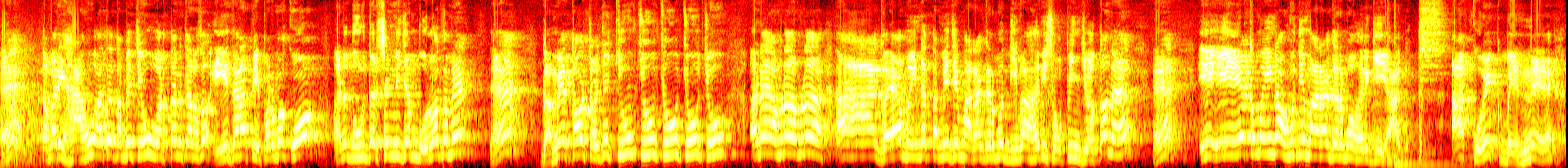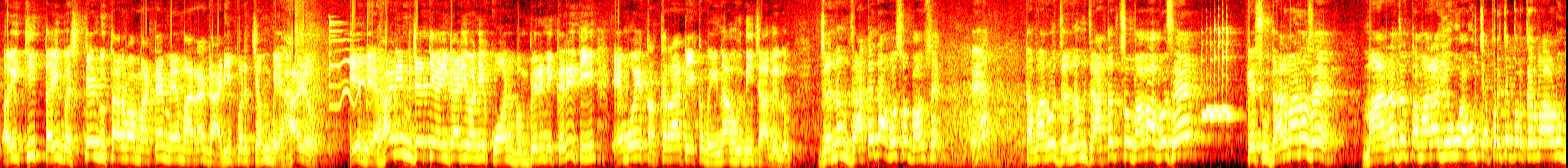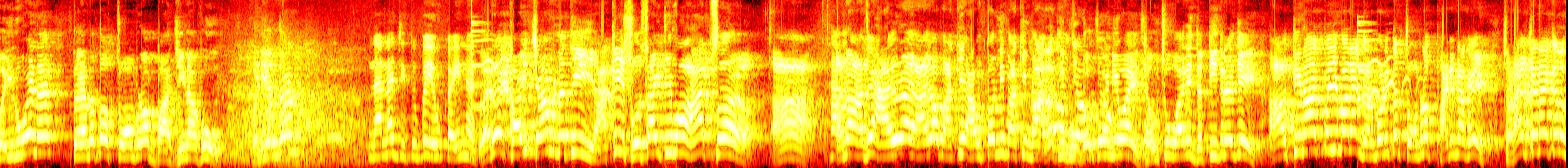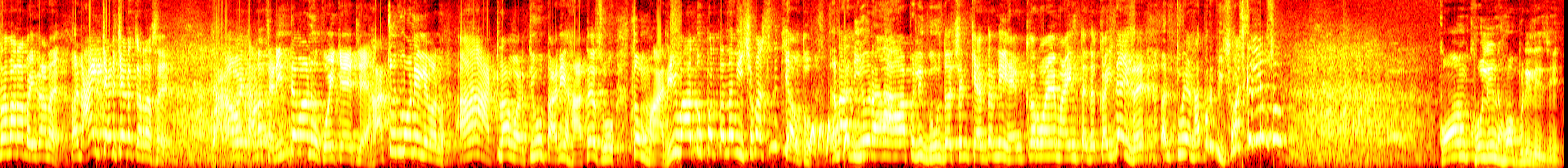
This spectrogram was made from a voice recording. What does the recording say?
હે? તમારી હાહુ હાથે તમે કેવું વર્તન કરો છો? એ જરા પેપરમાં કહો અને દૂરદર્શનની જેમ બોલો તમે, હે? ગમે તો ચોજે ક્યુ ચૂ ચું ચૂ ચૂ અને હમણાં હમણાં, આ ગયા મહિને તમે જે મારા ઘરમાં દિવાહરી શોપિંગ જ્યો હતો ને, હે? એ એક મહિના સુધી મારા ઘરમાં હરગી આગ. આ કોઈક બેનને અહીંથી તઈ બસ સ્ટેન્ડ ઉતારવા માટે મેં મારા ગાડી પર ચમ બેહાડ્યો. એ બેહાડીને જે તે અહીં ગાડીઓની કોણ ભંભેરણી કરી હતી, એમાં એ કકરાટ એક મહિના સુધી ચાલેલો. જન્મ જાત જ આવો સ્વભાવ છે? હે? તમારો જન્મ જાત જ સ્વભાવ આવો છે? કે સુધારવાનો છે? મારે જો તમારા જેવું આવું ચપર ચપર કરવા વાળું બૈરું હોય ને, તો એનો તો ચોમડો ભાજી નાખું. પડી અંદર? નાના જીતુભાઈ એવું કઈ નથી. અરે કઈ ચામ નથી. આખી સોસાયટીમાં હાથ છે. હા. અને આજે આયો આયો બાકી આવતો ની બાકી મારાથી જઉં કોઈ નહીં હોય. જઉં. છું. વારી જતી જ રહેજે. આવતી ના પછી મારા ઘરમાં તો ચોપડો ફાડી નાખે. ચડાઈ ચડાઈ કરે છે મારા બૈરાને. અને આ ચડ ચડ કરે છે. જાણા હોય તાણા ચડી જ દેવાનું કોઈ કે એટલે. સાચું જ મોની લેવાનું. આ આટલા વર્ષથી હું તારી હાથે છું, તો મારી વાત ઉપર તને વિશ્વાસ નથી આવતો. અને આ ડિયોરા આ પેલી દૂરદર્શન કેન્દ્રની હેન્કર હોય એમ આવીને તને કહી દે છે, અને તું એના પર વિશ્વાસ કરી લેશું કોણ ખોલીને હોંભળી લેજે?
